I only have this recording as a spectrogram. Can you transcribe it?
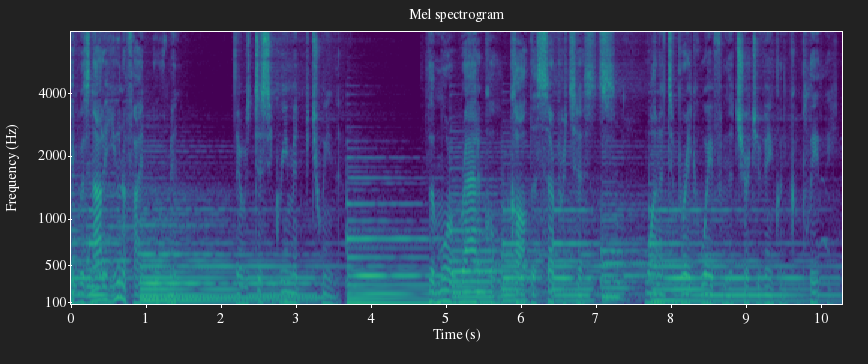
It was not a unified movement, there was disagreement between them. The more radical, called the Separatists, wanted to break away from the Church of England completely.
